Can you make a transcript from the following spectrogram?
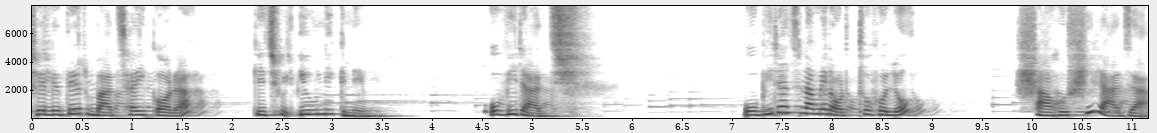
ছেলেদের বাছাই করা কিছু ইউনিক নেম। অভিরাজ। অভিরাজ নামের অর্থ হল সাহসী রাজা।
